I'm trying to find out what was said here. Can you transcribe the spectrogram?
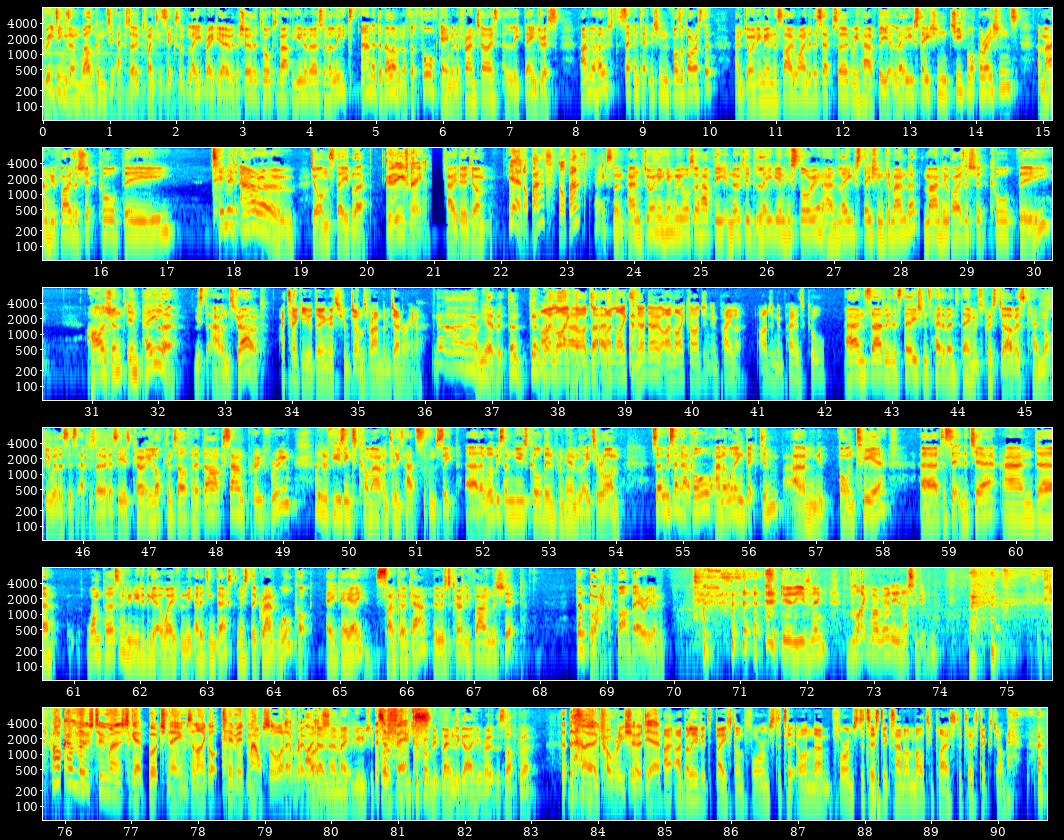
Greetings, and welcome to episode 26 of Lave Radio, the show that talks about the universe of Elite and the development of the fourth game in the franchise, Elite Dangerous. I'm your host, second technician Fozzer Forrester, and joining me in the sidewinder of this episode, we have the Lave Station Chief of Operations, a man who flies a ship called the Timid Arrow, John Stabler. Good evening. How you doing, John? Yeah, not bad, not bad. Excellent. And joining him, we also have the noted Lavian historian and Lave Station commander, man who flies a ship called the Argent Impaler, Mr. Alan Stroud. I take it you're doing this from John's random generator. No, I am, yeah, but don't don't. I like cat out of the Argent. I like no, no. I like Argent Impaler. Argent Impaler's cool. And sadly, the station's head of entertainment, Chris Jarvis, cannot be with us this episode as he is currently locked himself in a dark, soundproof room and is refusing to come out until he's had some sleep. Uh, there will be some news called in from him later on. So we sent out a call and a willing victim, I mean volunteer, uh, to sit in the chair, and uh, one person who needed to get away from the editing desk, Mr. Grant Woolcock, aka Psycho Cow, who is currently flying the ship, the Black Barbarian. Good evening. Black Barbarian, that's a good one. How come those two managed to get butch names and I got Timid Mouse or whatever it was? I don't know, mate. You should, It's a probably, you fix. should probably blame the guy who wrote the software. I probably should, yeah. I, I believe it's based on forum stati- on um, forum statistics and on multiplayer statistics, John.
